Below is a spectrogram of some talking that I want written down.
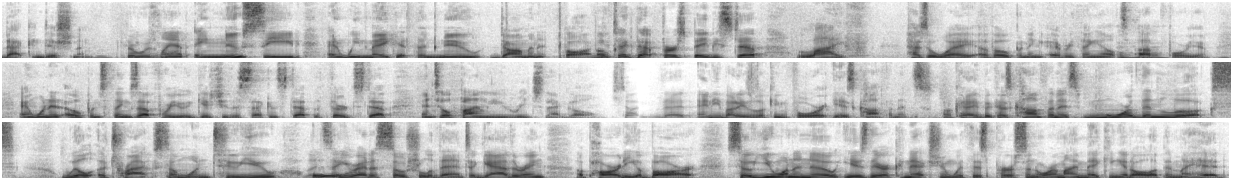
that conditioning. There we plant a new seed and we make it the new dominant thought. You take that first baby step, life has a way of opening everything else mm-hmm. up for you. And when it opens things up for you, it gives you the second step, the third step, until finally you reach that goal. That anybody's looking for is confidence, okay? Because confidence, more than looks, will attract someone to you. Let's say you're at a social event, a gathering, a party, a bar. So you want to know is there a connection with this person or am I making it all up in my head?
